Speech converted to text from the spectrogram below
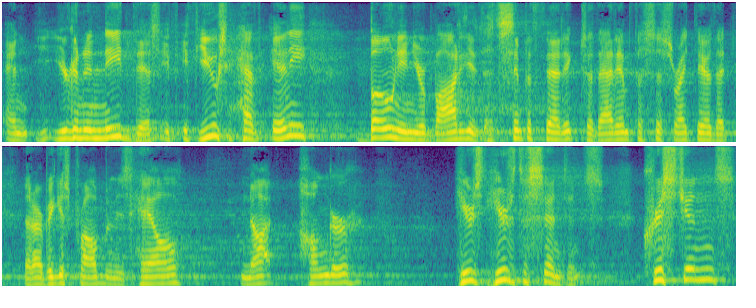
and you're going to need this. If, if you have any bone in your body that's sympathetic to that emphasis right there, that, that our biggest problem is hell, not hunger, Here's, here's the sentence Christians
